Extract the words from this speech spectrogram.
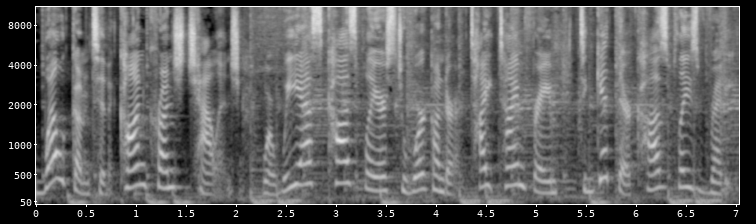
Welcome to the Con Crunch Challenge, where we ask cosplayers to work under a tight time frame to get their cosplays ready.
